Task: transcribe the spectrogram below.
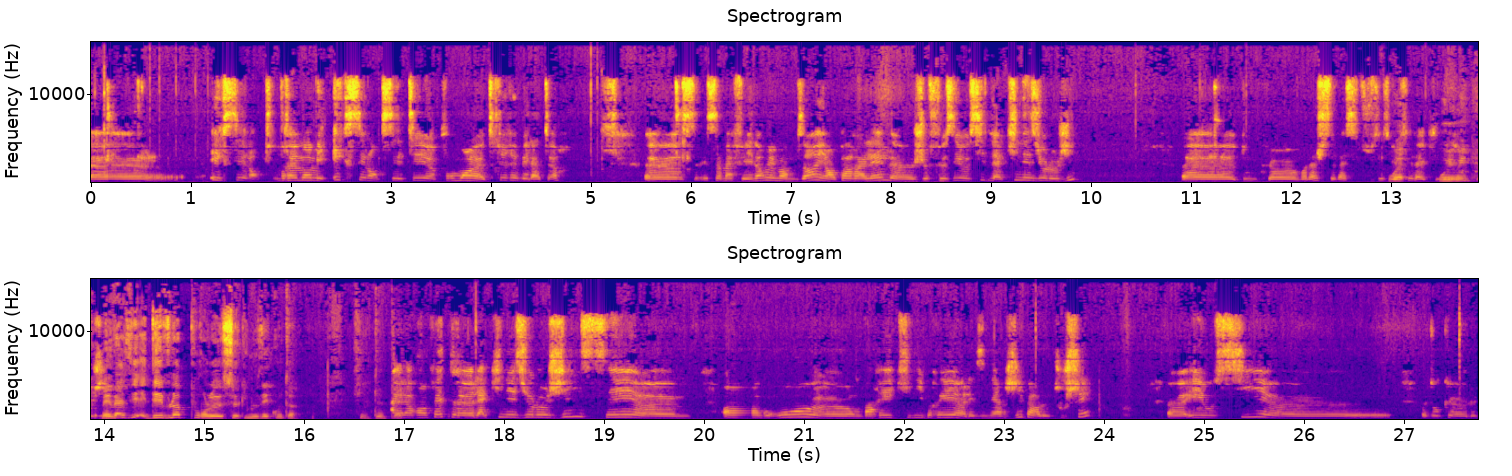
Euh, excellente, vraiment, mais excellente. C'était euh, pour moi euh, très révélateur. Euh, ça m'a fait énormément de bien. Et en parallèle, euh, je faisais aussi de la kinésiologie. Euh, donc euh, voilà, je sais pas si tu sais ce Ouais. que c'est la Oui, kinésiologie. oui. Mais vas-y, développe pour le, ceux qui nous écoutent, s'il te plaît. Alors en fait, euh, la kinésiologie, c'est euh, en, gros, euh, on va rééquilibrer les énergies par le toucher Euh, et aussi euh, donc euh, le,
